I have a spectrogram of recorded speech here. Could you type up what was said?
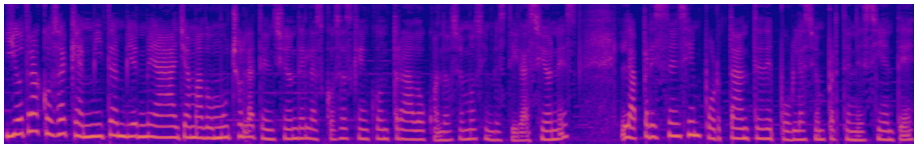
Y otra cosa que a mí también me ha llamado mucho la atención de las cosas que he encontrado cuando hacemos investigaciones, la presencia importante de población perteneciente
